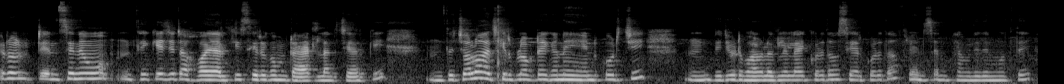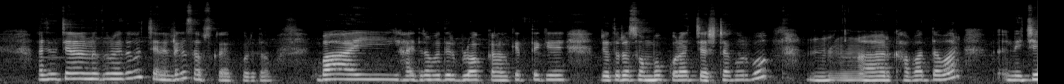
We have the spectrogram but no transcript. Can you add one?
একটু টেনশনেও থেকে যেটা হয় আর কি, সেরকম টায়ার্ড লাগছে আর কি। তো চলো আজকের ব্লগটা এখানে এন্ড করছি। ভিডিওটা ভালো লাগলে লাইক করে দাও শেয়ার করে দাও ফ্রেন্ডস অ্যান্ড ফ্যামিলিদের মধ্যে। আর যদি চ্যানেল নতুন হয়ে থাকো চ্যানেলটাকে সাবস্ক্রাইব করে দাও। বাই হায়দ্রাবাদের ব্লগ কালকের থেকে যতটা সম্ভব করার চেষ্টা করব। আর খাবার দাবার নিচে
